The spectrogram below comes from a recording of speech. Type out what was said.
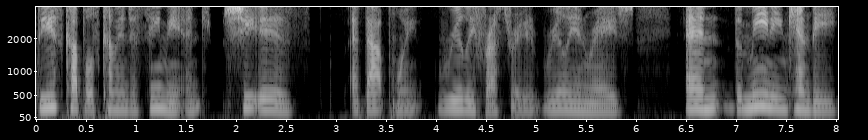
These couples come in to see me, and she is at that point really frustrated, really enraged. And the meaning can be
